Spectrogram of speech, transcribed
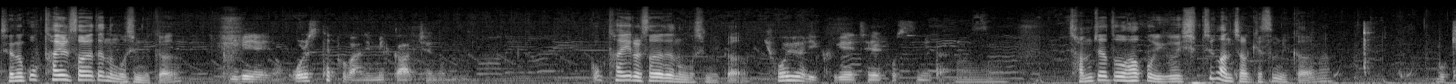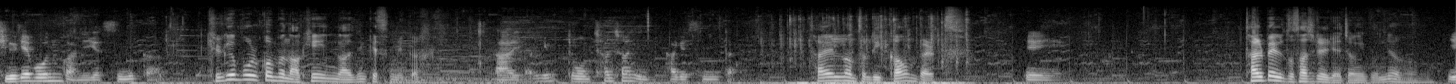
쟤는 꼭 타일 써야 되는 것입니까? 이게 올 스태프가 아닙니까, 쟤는. 꼭 타일을 써야 되는 것입니까? 효율이 그게 제일 좋습니다. 잠재도 하고 이거 쉽지가 않지 않겠습니까? 뭐 길게 보는 거 아니겠습니까? 길게 볼 거면 아케인 아니겠습니까? 아, 좀 천천히 하겠습니다. 타일런트 리카운 벨트 예, 예. 탈벨도 사실 예정이군요 예,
